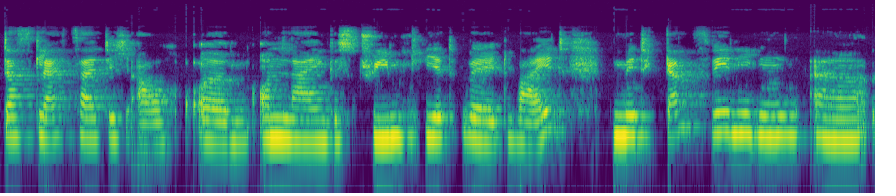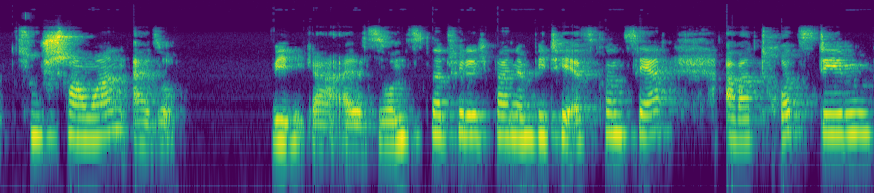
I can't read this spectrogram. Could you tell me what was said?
das gleichzeitig auch ähm, online gestreamt wird weltweit mit ganz wenigen äh, Zuschauern, also weniger als sonst natürlich bei einem BTS-Konzert, aber trotzdem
